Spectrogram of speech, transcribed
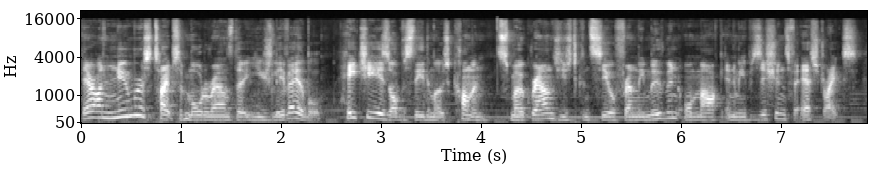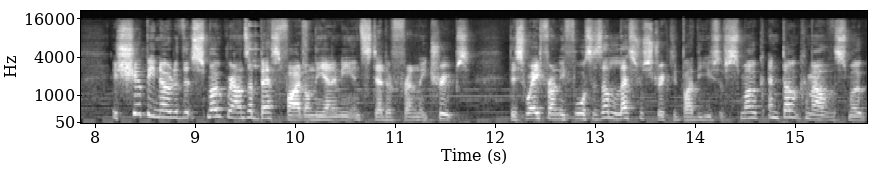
There are numerous types of mortar rounds that are usually available. HE is obviously the most common, smoke rounds used to conceal friendly movement or mark enemy positions for airstrikes. It should be noted that smoke rounds are best fired on the enemy instead of friendly troops. This way friendly forces are less restricted by the use of smoke and don't come out of the smoke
